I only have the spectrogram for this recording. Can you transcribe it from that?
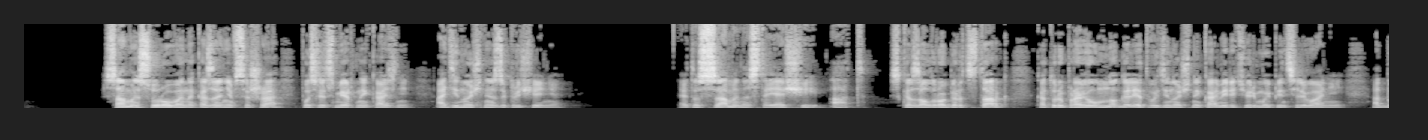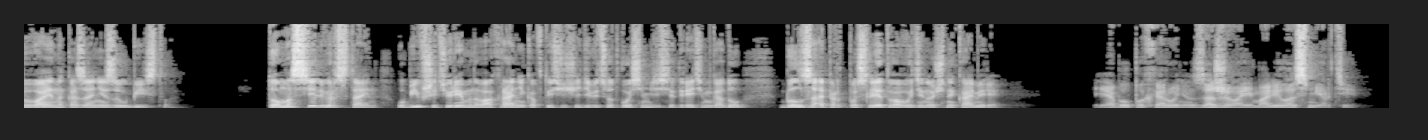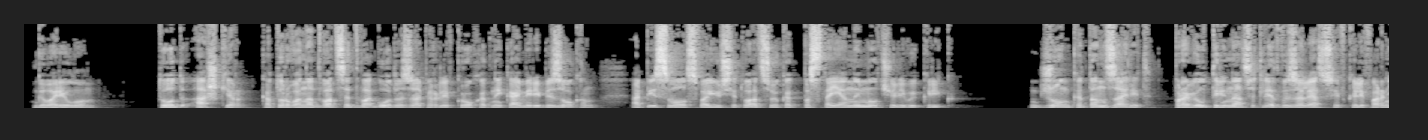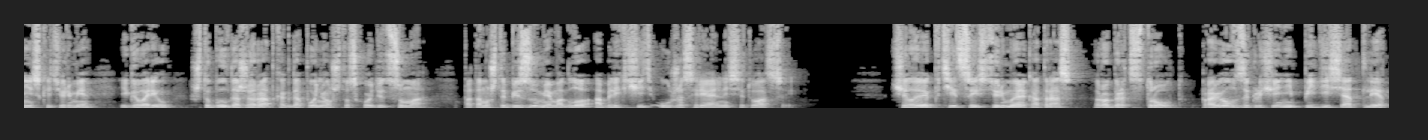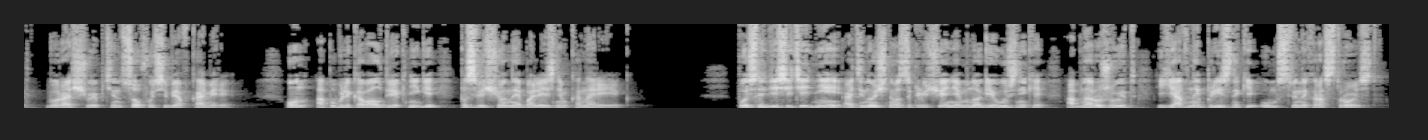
Самое суровое наказание в США после смертной казни – одиночное заключение. Это самый настоящий ад, сказал Роберт Старк, который провел много лет в одиночной камере тюрьмы Пенсильвании, отбывая наказание за убийство. Томас Сильверстайн, убивший тюремного охранника в 1983 году, был заперт после этого в одиночной камере. «Я был похоронен заживо и молил о смерти», – говорил он. Тодд Ашкер, которого на 22 года заперли в крохотной камере без окон, описывал свою ситуацию как постоянный молчаливый крик. Джон Катанзарит провел 13 лет в изоляции в калифорнийской тюрьме и говорил, что был даже рад, когда понял, что сходит с ума – потому что безумие могло облегчить ужас реальной ситуации. Человек-птица из тюрьмы Алькатрас Роберт Строуд провел в заключении 50 лет, выращивая птенцов у себя в камере. Он опубликовал две книги, посвященные болезням канареек. После 10 дней одиночного заключения многие узники обнаруживают явные признаки умственных расстройств.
